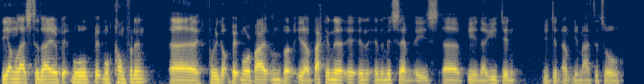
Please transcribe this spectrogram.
the young lads today are a bit more, bit more confident. Uh, probably got a bit more about them, but you know, back in the in, in the mid seventies, uh, you know, you didn't you didn't open your mouth at all.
